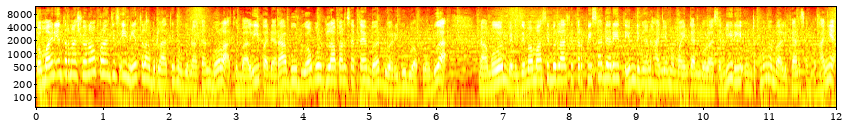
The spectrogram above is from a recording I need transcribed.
Pemain internasional Prancis ini telah berlatih menggunakan bola kembali pada Rabu 28 September 2022. Namun, Benzema masih berlatih terpisah dari tim dengan hanya memainkan bola sendiri untuk mengembalikan sentuhannya.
